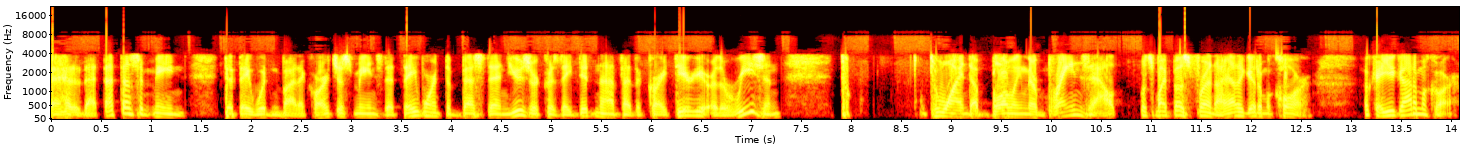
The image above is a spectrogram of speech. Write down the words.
ahead of that. That doesn't mean that they wouldn't buy the car. It just means that they weren't the best end user because they didn't have the criteria or the reason to, to wind up blowing their brains out. What's my best friend? I had to get him a car. Okay, you got him a car.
